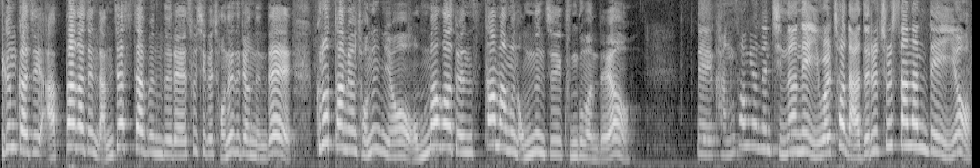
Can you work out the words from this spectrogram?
지금까지 아빠가 된 남자 스타분들의 소식을 전해드렸는데 그렇다면 저는요 엄마가 된 스타맘은 없는지 궁금한데요. 네, 강성현은 지난해 2월 첫 아들을 출산한 데 이어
